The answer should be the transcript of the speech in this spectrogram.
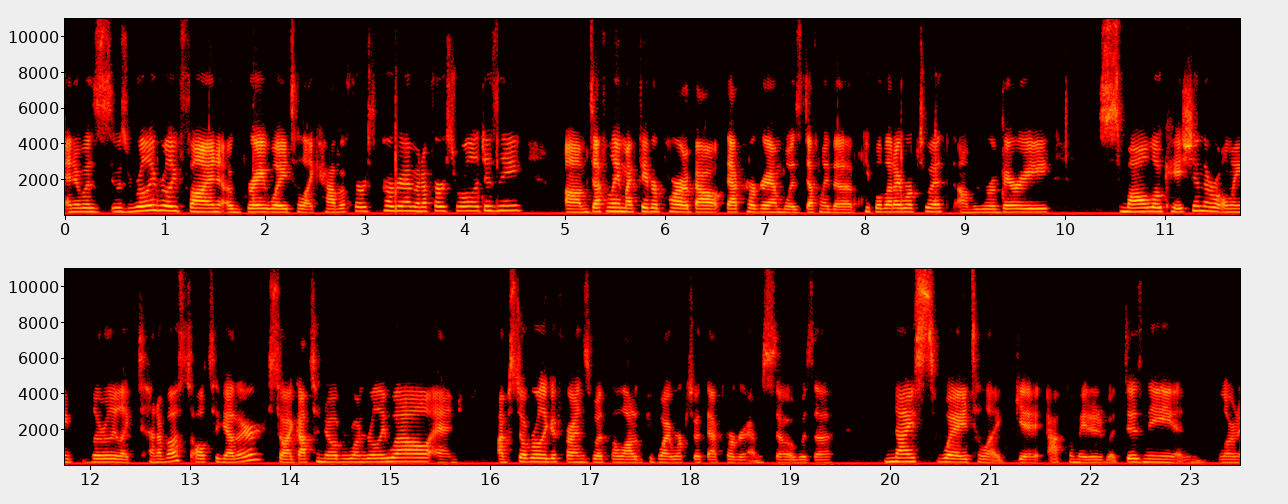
and it was it was really really fun. A great way to like have a first program and a first role at Disney. Um, definitely, my favorite part about that program was definitely the people that I worked with. Um, we were a very small location. There were only literally like ten of us all together, so I got to know everyone really well, and I'm still really good friends with a lot of the people I worked with that program. So it was a nice way to like get acclimated with Disney and learn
